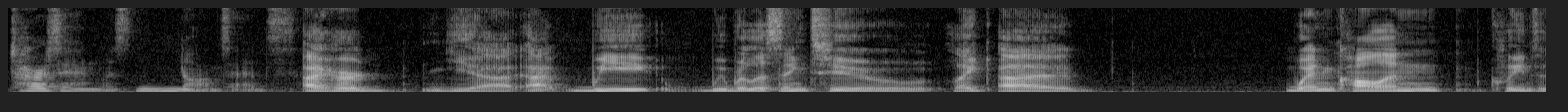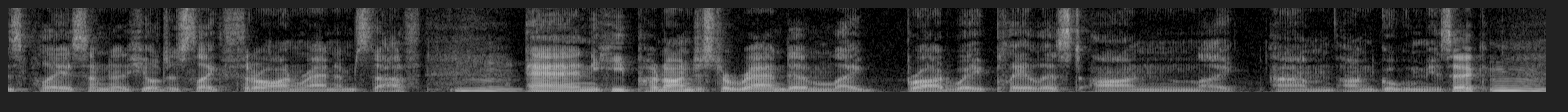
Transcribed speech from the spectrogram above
Tarzan was nonsense. I heard. Yeah, we we were listening to like uh, when Colin cleans his place. Sometimes he'll just like throw on random stuff, Mm-hmm. and he put on just a random like Broadway playlist on like um, on Google Music, Mm-hmm.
